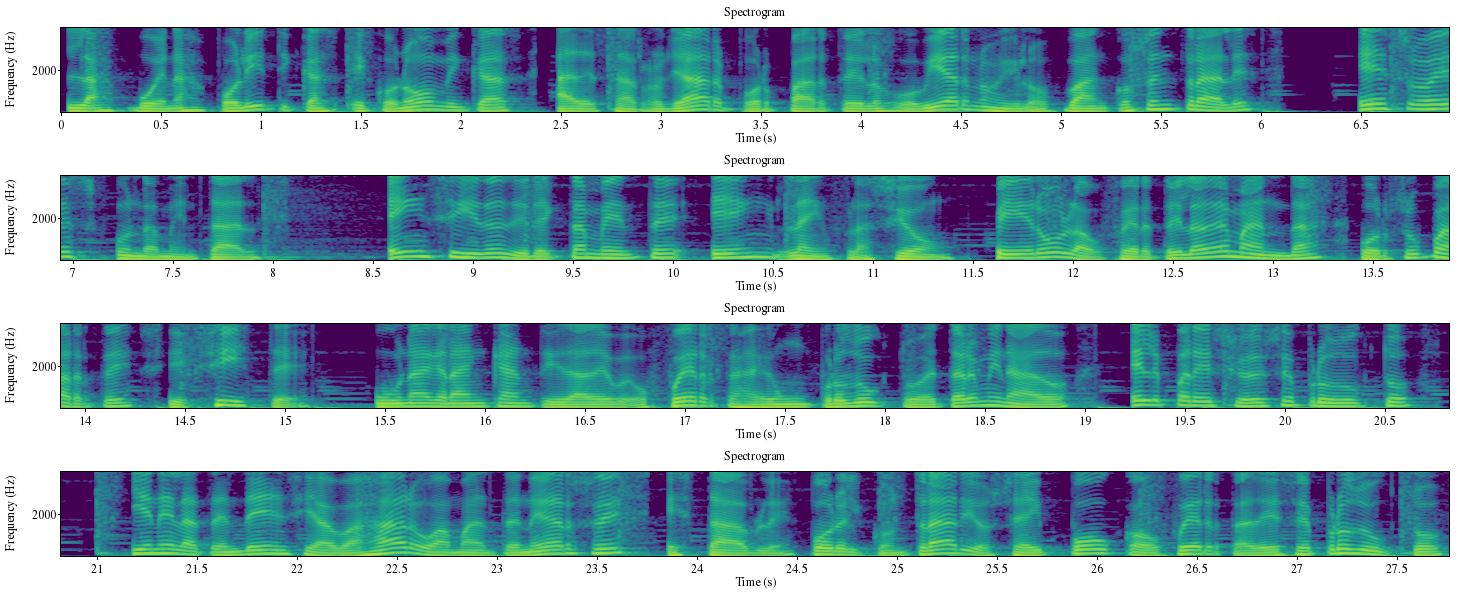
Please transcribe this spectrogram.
las buenas políticas económicas a desarrollar por parte de los gobiernos y los bancos centrales, eso es fundamental e incide directamente en la inflación. Pero la oferta y la demanda, por su parte, si existe una gran cantidad de ofertas en un producto determinado, el precio de ese producto tiene la tendencia a bajar o a mantenerse estable. Por el contrario, si hay poca oferta de ese producto,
